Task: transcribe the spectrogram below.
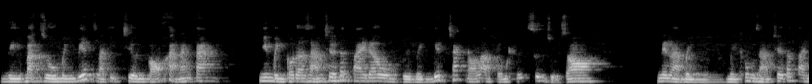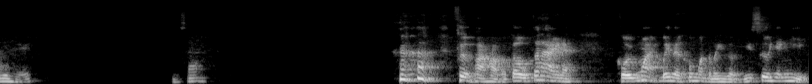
vì mặc dù mình biết là thị trường có khả năng tăng nhưng mình có đã dám chơi tất tay đâu, vì mình biết chắc đó là một sự rủi ro. Nên là mình mình không dám chơi tất tay như thế. Sao Phượng Hoàng hỏi một câu rất hay này. Khối ngoại bây giờ không còn ảnh hưởng như xưa nhanh nhỉ?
